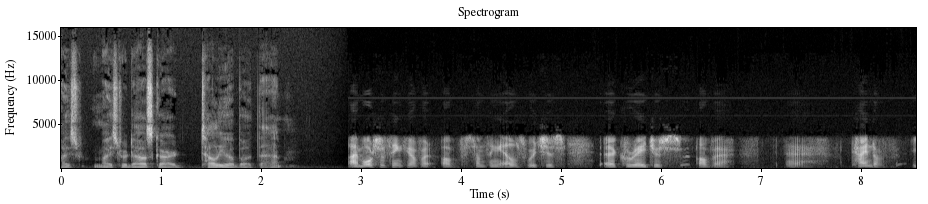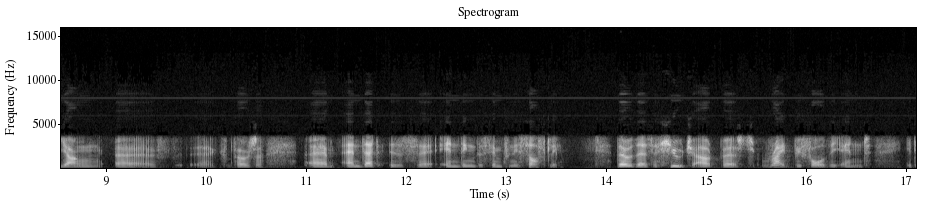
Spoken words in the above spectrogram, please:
Maestro, Maestro tell you about that. I'm also thinking of, a, of something else, which is uh, courageous of a uh, kind of young uh, uh composer, um, and that is uh, ending the symphony softly. Though there's a huge outburst right before the end, it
